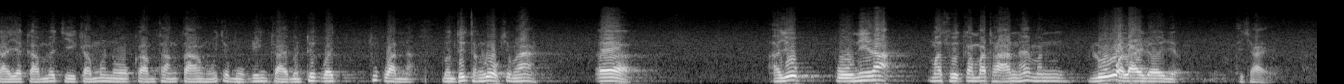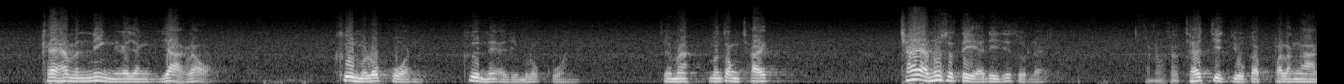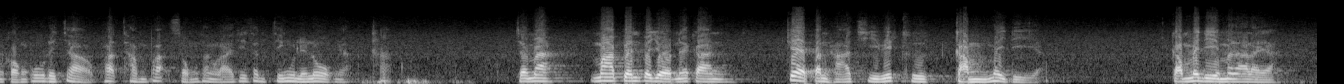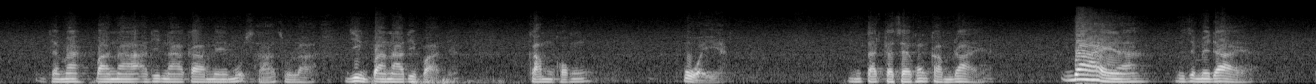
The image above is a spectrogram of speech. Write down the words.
กายกรรมวจีกรรมมโนกรรมทางตาหูจมูกลิ้นกายบันทึกไว้ทุกวันอะบันทึกทั้งโลกใช่ไหมเออ อายุปู่นี้ละมาฝึกกรรมฐานให้มันรู้อะไรเลยเนี่ยไม่ใช่ แค่ให้มันนิ่งเนี่ยก็ยังยากแล้วขึ้นมารบกวนขึ้นในอดีตมารบกวนใช่ไหมมันต้องใช้ ใช้อนุสติอดีที่สุดเลย ใช้จิตอยู่กับพลังงานของพระพุทธเจ้า พระธรรมพระสงฆ์ทั้งหลายที่ท่านทิ้งไว้ในโลกเนี่ยครับจะมามาเป็นประโยชน์ในการแก้ปัญหาชีวิตคือกรรมไม่ดีอะกรรมไม่ดีมันอะไรอะใช่ไหมปานาอธินากาเมมุสาสุรายิ่งปานาธิบาตเนี่ย กรรมของป่วยอะมันตัดกระแสของกรรมได้ ได้นะมันจะไม่ได้อะ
